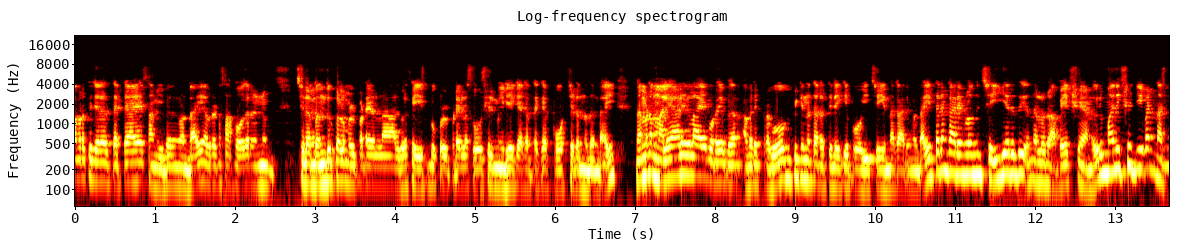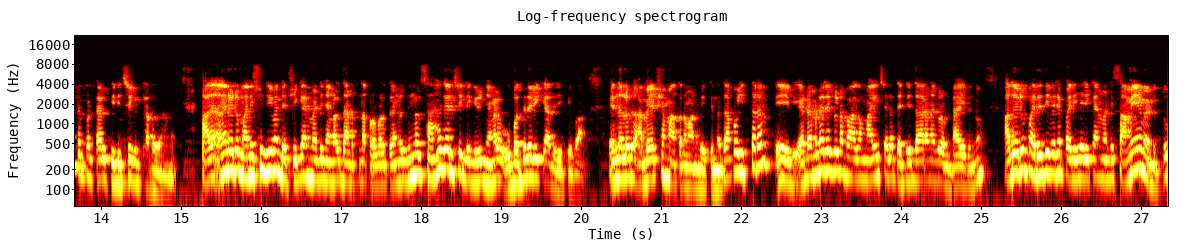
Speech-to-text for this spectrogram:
അവർക്ക് ചില തെറ്റായ സമീപനങ്ങൾ ഉണ്ടായി അവരുടെ സഹോദരനും ചില ബന്ധുക്കളും ഉൾപ്പെടെയുള്ള ആളുകൾ ഫേസ്ബുക്ക് ഉൾപ്പെടെയുള്ള സോഷ്യൽ മീഡിയക്കകത്തൊക്കെ പോസ്റ്റ് ഇടുന്നതുണ്ടായി. നമ്മുടെ മലയാളികളായ കുറെ പേർ അവരെ പ്രകോപിപ്പിക്കുന്ന തരത്തിലേക്ക് പോയി ചെയ്യുന്ന കാര്യങ്ങളുണ്ടായി. ഇത്തരം കാര്യങ്ങളൊന്നും ചെയ്യരുത് എന്നുള്ള ഒരു അപേക്ഷയാണ്. ഒരു മനുഷ്യജീവൻ നഷ്ടപ്പെട്ടാൽ തിരിച്ചു കിട്ടാത്തതാണ്. അത് അങ്ങനെ ഒരു മനുഷ്യജീവൻ രക്ഷിക്കാൻ വേണ്ടി ഞങ്ങൾ നടത്തുന്ന പ്രവർത്തനങ്ങൾ നിങ്ങൾ സഹകരിച്ചില്ലെങ്കിലും ഞങ്ങളെ ഉപദ്രവിക്കാതിരിക്കുക എന്നുള്ള ഒരു അപേക്ഷ മാത്രമാണ് വെക്കുന്നത്. അപ്പോൾ ഇത്തരം ഇടപെടലുകളുടെ ഭാഗമായി ചില തെറ്റിദ്ധാരണകൾ ഉണ്ടായിരുന്നു അതൊരു പരിധിവരെ പരിഹരിക്കാൻ വേണ്ടി സമയമെടുത്തു.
